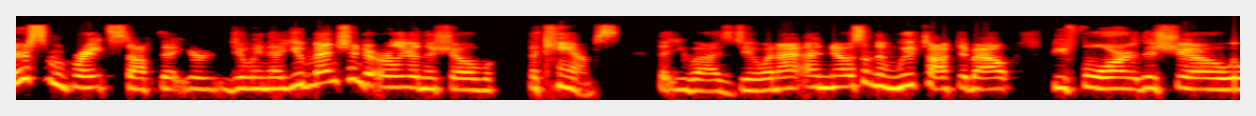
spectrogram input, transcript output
there's some great stuff that you're doing there. You mentioned earlier in the show the camps that you guys do. And I, I, know something we've talked about before the show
